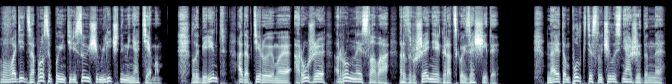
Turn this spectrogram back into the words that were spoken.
вводить запросы по интересующим лично меня темам. Лабиринт, адаптируемое оружие, рунные слова, разрушение городской защиты. На этом пункте случилось неожиданное.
